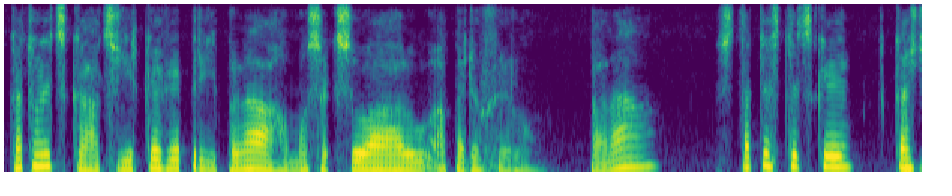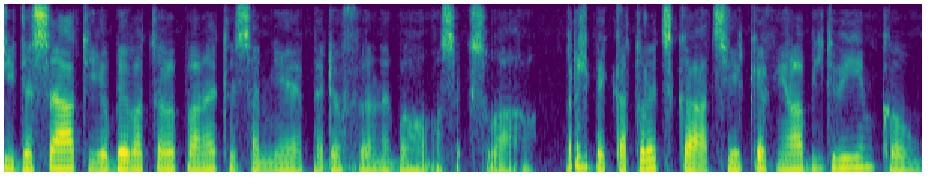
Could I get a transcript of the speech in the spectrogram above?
Katolická církev je prý plná homosexuálů a pedofilů. Plná? Statisticky každý desátý obyvatel planety Země je pedofil nebo homosexuál. Proč by katolická církev měla být výjimkou?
